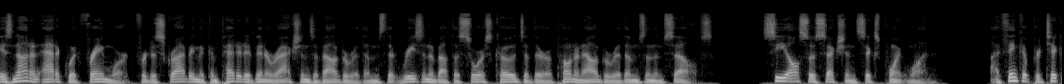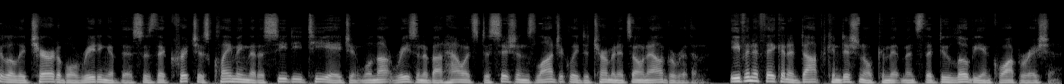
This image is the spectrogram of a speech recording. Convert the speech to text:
is not an adequate framework for describing the competitive interactions of algorithms that reason about the source codes of their opponent algorithms and themselves. See also section 6.1. I think a particularly charitable reading of this is that Critch is claiming that a CDT agent will not reason about how its decisions logically determine its own algorithm, even if they can adopt conditional commitments that do Lobian cooperation.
